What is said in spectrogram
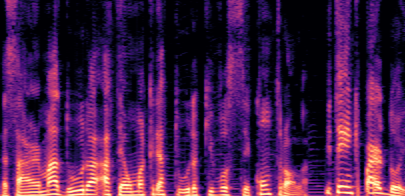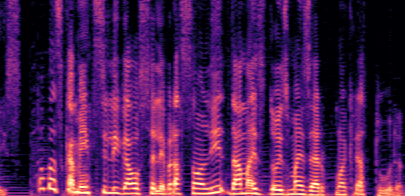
essa armadura até uma criatura que você controla. E tem equipar dois. Então, basicamente, se ligar o celebração ali, dá mais dois mais zero pra uma criatura.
